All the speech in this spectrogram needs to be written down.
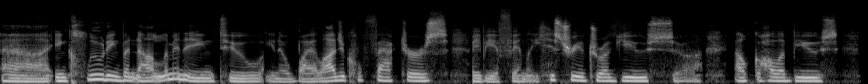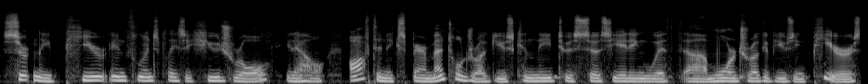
uh, including but not limiting to, you know, biological factors, maybe a family history of drug use, uh, alcohol abuse. Certainly, peer influence plays a huge role. You know, often experimental drug use can lead to associating with uh, more drug abusing peers,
